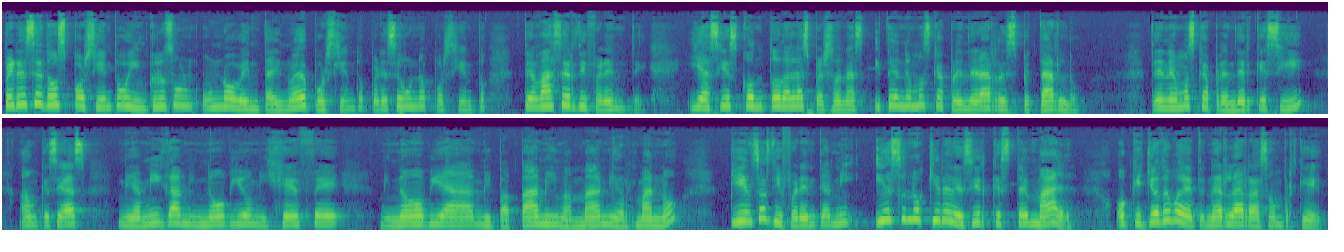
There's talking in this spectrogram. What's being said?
pero ese 2% o incluso un, un 99%, pero ese 1% te va a ser diferente. Y así es con todas las personas y tenemos que aprender a respetarlo. Tenemos que aprender que sí, aunque seas mi amiga, mi novio, mi jefe, mi novia, mi papá, mi mamá, mi hermano, piensas diferente a mí y eso no quiere decir que esté mal o que yo debo de tener la razón porque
